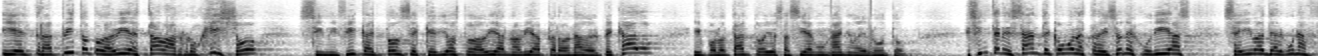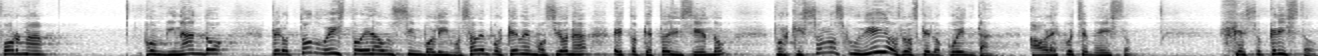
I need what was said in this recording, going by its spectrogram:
y el trapito todavía estaba rojizo, significa entonces que Dios todavía no había perdonado el pecado y por lo tanto ellos hacían un año de luto. Es interesante cómo las tradiciones judías se iban de alguna forma combinando, pero todo esto era un simbolismo. ¿Sabe por qué me emociona esto que estoy diciendo? Porque son los judíos los que lo cuentan. Ahora escúcheme esto. Jesucristo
